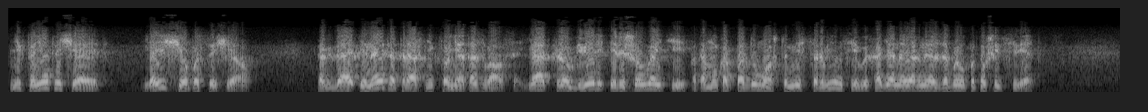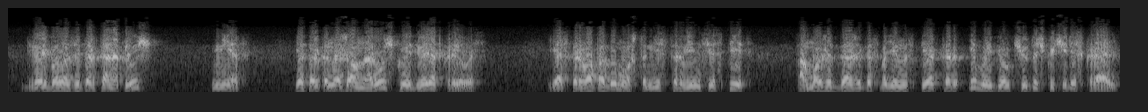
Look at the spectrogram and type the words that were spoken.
Никто не отвечает. Я еще постучал. Когда и на этот раз никто не отозвался, я открыл дверь и решил войти, потому как подумал, что мистер Винси, выходя, наверное, забыл потушить свет. Дверь была заперта на ключ? Нет. Я только нажал на ручку, и дверь открылась. Я сперва подумал, что мистер Винси спит, а может даже господин инспектор и выпил чуточку через край.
